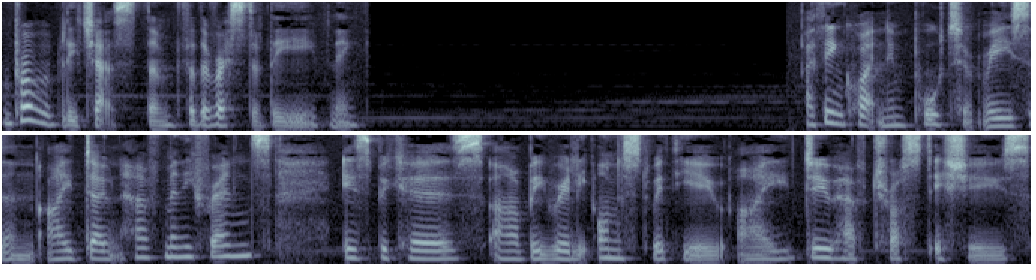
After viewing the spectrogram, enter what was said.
and probably chats to them for the rest of the evening. I think quite an important reason I don't have many friends is because I'll be really honest with you, I do have trust issues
